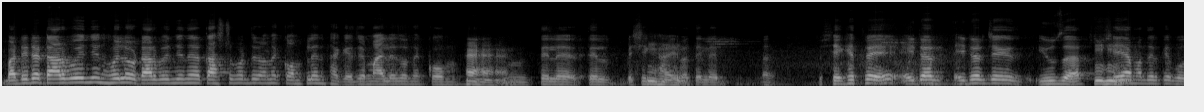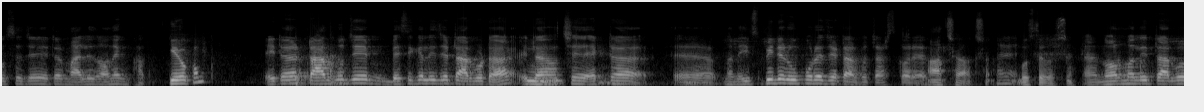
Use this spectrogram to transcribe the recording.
বাট এটা টার্বো ইঞ্জিন হলেও টার্বো ইঞ্জিনের কাস্টমারদের অনেক কমপ্লেন থাকে যে মাইলেজ অনেক কম। হ্যাঁ হ্যাঁ হ্যাঁ। তেলে তেল বেশি খায় বা তেলে তো সেক্ষেত্রে এইটার এইটার যে ইউজার সে আমাদেরকে বলছে যে এটার মাইলেজ অনেক ভালো। কীরকম? এটা টার্বো যে বেসিক্যালি যে টার্বোটা এটা হচ্ছে একটা মানে স্পিডের উপরে যে টার্বো চার্জ করে আচ্ছা আচ্ছা হ্যাঁ। বুঝতে পারছি। নর্মালি টার্বো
